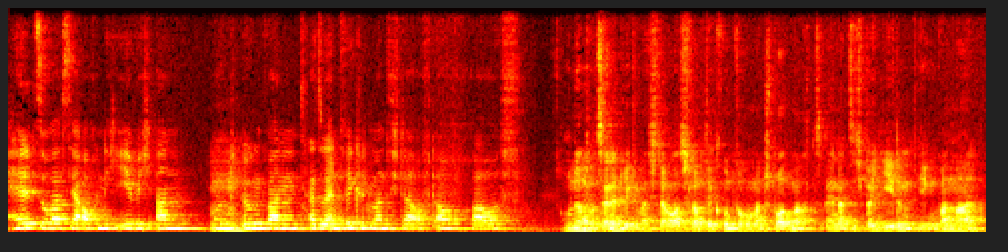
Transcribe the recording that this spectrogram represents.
hält sowas ja auch nicht ewig an. Mhm. Und irgendwann, also entwickelt man sich da oft auch raus. 100% entwickelt man sich daraus. Ich glaube, der Grund, warum man Sport macht, ändert sich bei jedem irgendwann mal.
